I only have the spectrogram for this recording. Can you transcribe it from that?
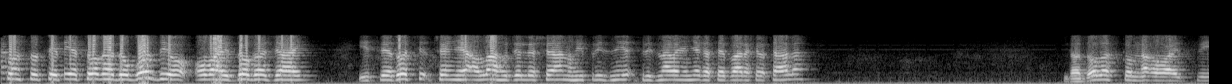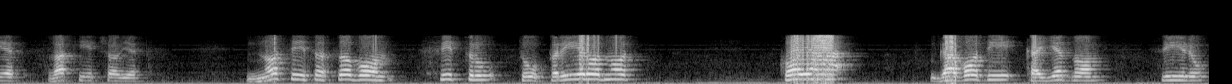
nakon što se prije toga dogodio ovaj događaj i svjedočenje Allahu Đelešanu i priznavanje njega te barake da dolaskom na ovaj svijet svaki čovjek nosi sa sobom fitru tu prirodnost koja ga vodi ka jednom cilju,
